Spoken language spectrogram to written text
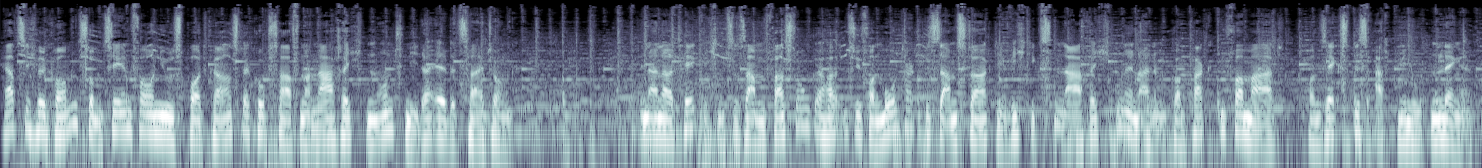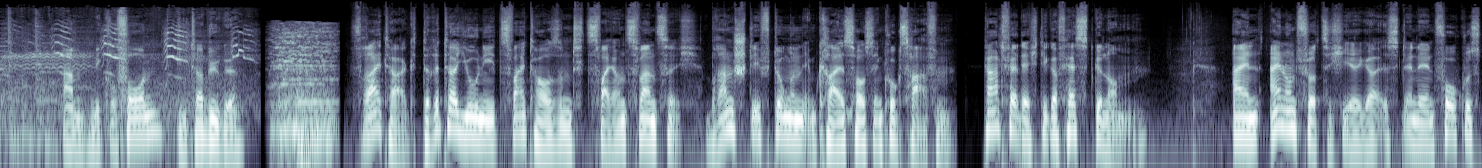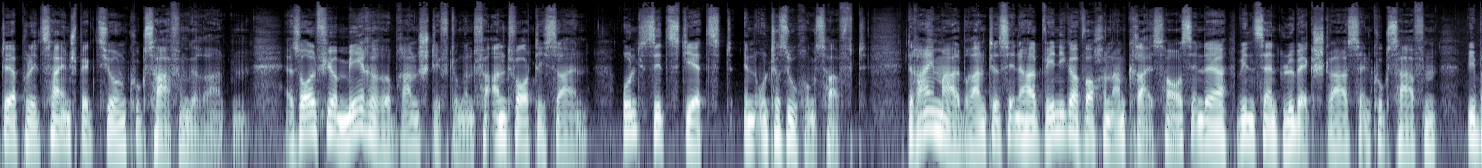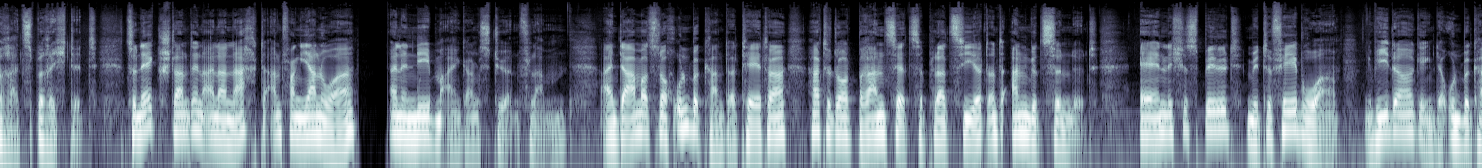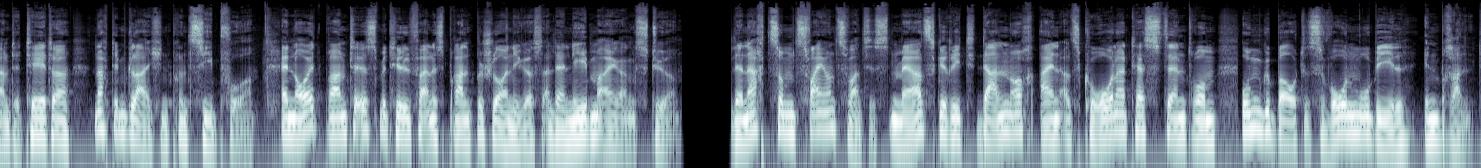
Herzlich willkommen zum CNV News Podcast der Cuxhavener Nachrichten und Niederelbe Zeitung. In einer täglichen Zusammenfassung erhalten Sie von Montag bis Samstag die wichtigsten Nachrichten in einem kompakten Format von sechs bis acht Minuten Länge. Am Mikrofon Dieter Büge. Freitag, 3. Juni 2022. Brandstiftungen im Kreishaus in Cuxhaven. Tatverdächtiger festgenommen. Ein 41-Jähriger ist in den Fokus der Polizeiinspektion Cuxhaven geraten. Er soll für mehrere Brandstiftungen verantwortlich sein und sitzt jetzt in Untersuchungshaft. Dreimal brannte es innerhalb weniger Wochen am Kreishaus in der Vincent-Lübeck-Straße in Cuxhaven, wie bereits berichtet. Zunächst stand in einer Nacht Anfang Januar eine Nebeneingangstür in Flammen. Ein damals noch unbekannter Täter hatte dort Brandsätze platziert und angezündet. Ähnliches Bild Mitte Februar. Wieder ging der unbekannte Täter nach dem gleichen Prinzip vor. Erneut brannte es mit Hilfe eines Brandbeschleunigers an der Nebeneingangstür. Der Nacht zum 22. März geriet dann noch ein als Corona-Testzentrum umgebautes Wohnmobil in Brand.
